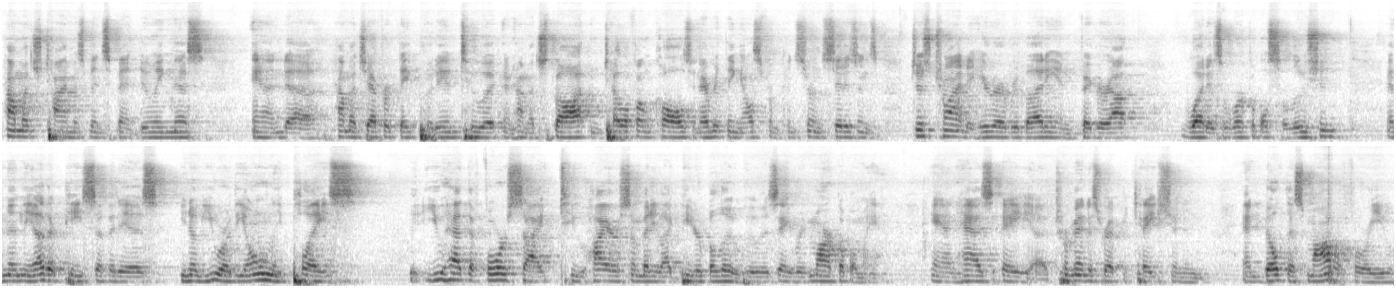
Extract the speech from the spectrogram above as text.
how much time has been spent doing this and uh, how much effort they put into it and how much thought and telephone calls and everything else from concerned citizens just trying to hear everybody and figure out what is a workable solution. And then the other piece of it is, you know, you are the only place, you had the foresight to hire somebody like Peter Balleau, who is a remarkable man and has a uh, tremendous reputation and, and built this model for you.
